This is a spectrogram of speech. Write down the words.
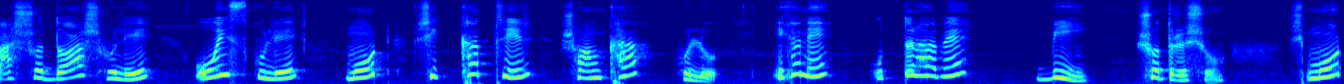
পাঁচশো দশ হলে ওই স্কুলে মোট শিক্ষার্থীর সংখ্যা হলো। এখানে উত্তর হবে বি, সতেরোশো। মোট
